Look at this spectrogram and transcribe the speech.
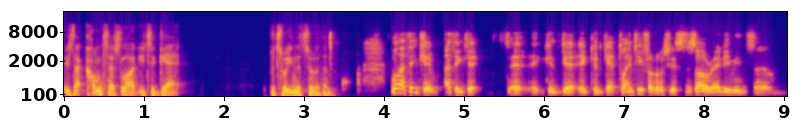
is that contest likely to get between the two of them? Well, I think it. I think it. It, it could get. It could get plenty ferocious. There's already been some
